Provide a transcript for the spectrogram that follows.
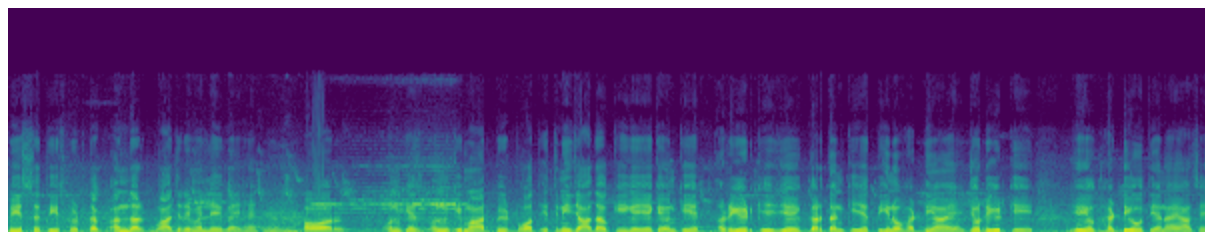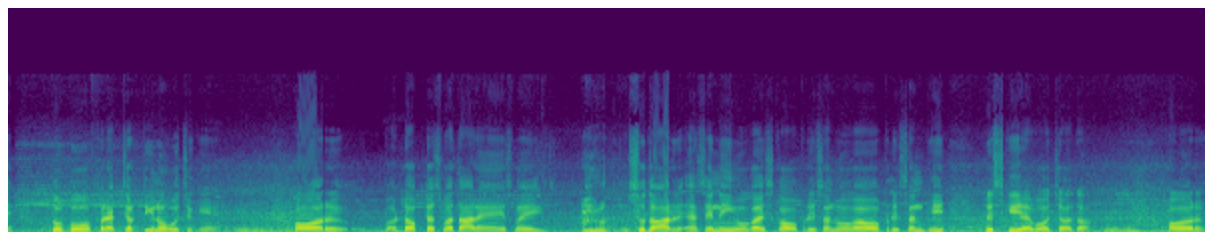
20 से 30 फुट तक अंदर बाजरे में ले गए हैं। हम्म। और उनके उनकी मारपीट बहुत इतनी ज़्यादा की गई है कि उनकी ये रीढ़ की ये गर्दन की ये तीनों हड्डियाँ हैं जो रीढ़ की ये हड्डी होती है ना यहाँ से तो वो फ्रैक्चर तीनों हो चुके हैं हम्म। और डॉक्टर्स बता रहे हैं इसमें सुधार ऐसे नहीं होगा इसका ऑपरेशन होगा ऑपरेशन भी रिस्की है बहुत ज़्यादा हम्म। और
